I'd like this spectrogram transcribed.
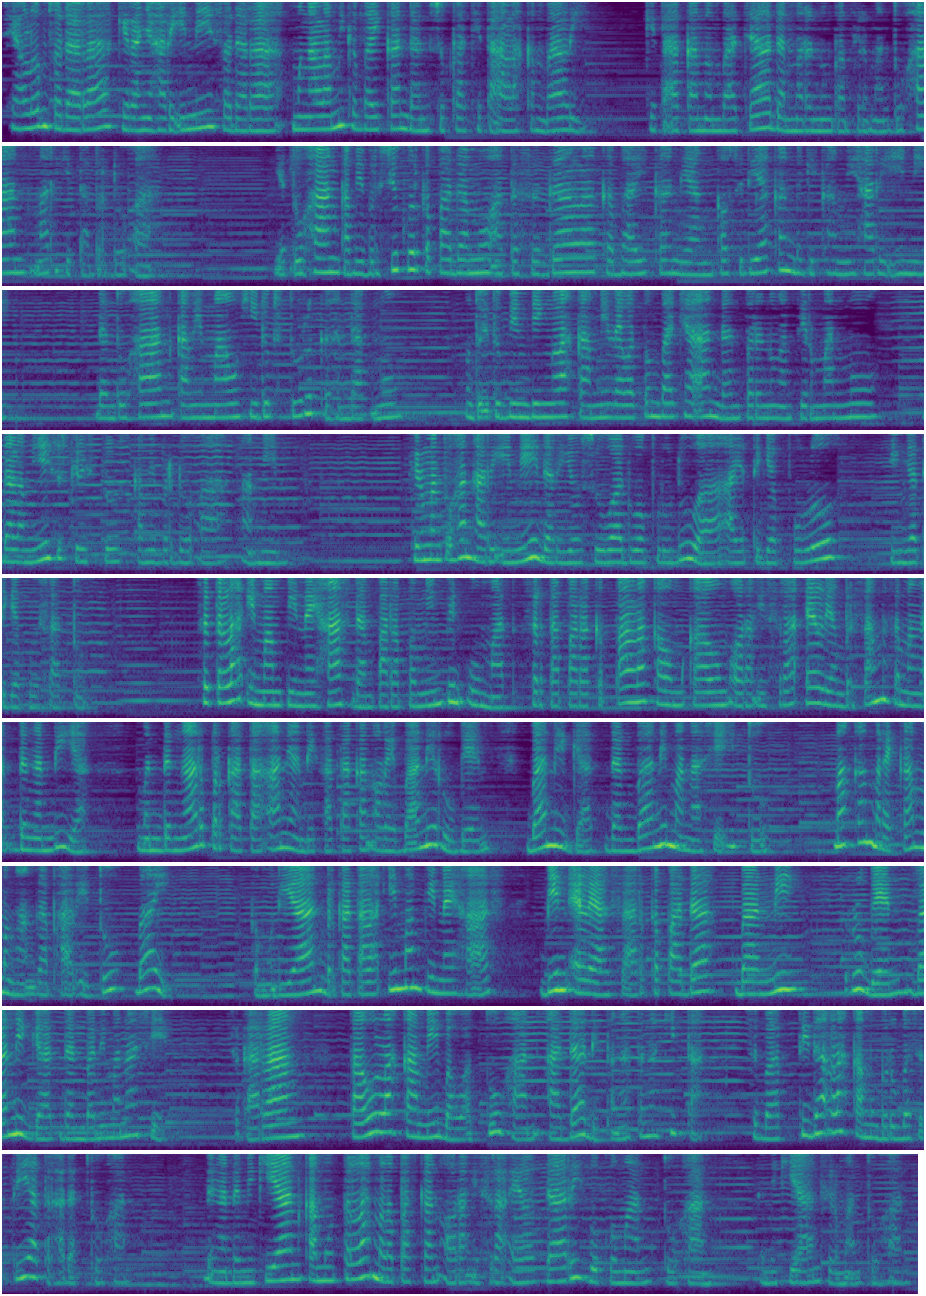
Shalom saudara, kiranya hari ini saudara mengalami kebaikan dan sukacita Allah kembali. Kita akan membaca dan merenungkan firman Tuhan, mari kita berdoa. Ya Tuhan, kami bersyukur kepadamu atas segala kebaikan yang kau sediakan bagi kami hari ini. Dan Tuhan, kami mau hidup seturut kehendakmu. Untuk itu bimbinglah kami lewat pembacaan dan perenungan firman-Mu dalam Yesus Kristus kami berdoa. Amin. Firman Tuhan hari ini dari Yosua 22 ayat 30 hingga 31. Setelah Imam Pinehas dan para pemimpin umat serta para kepala kaum-kaum orang Israel yang bersama-sama dengan dia mendengar perkataan yang dikatakan oleh Bani Ruben, Bani Gad, dan Bani Manasye itu, maka mereka menganggap hal itu baik Kemudian berkatalah Imam Pinehas bin Eleazar kepada Bani Ruben, Bani Gad, dan Bani Manasye. Sekarang, tahulah kami bahwa Tuhan ada di tengah-tengah kita, sebab tidaklah kamu berubah setia terhadap Tuhan. Dengan demikian, kamu telah melepaskan orang Israel dari hukuman Tuhan. Demikian firman Tuhan.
